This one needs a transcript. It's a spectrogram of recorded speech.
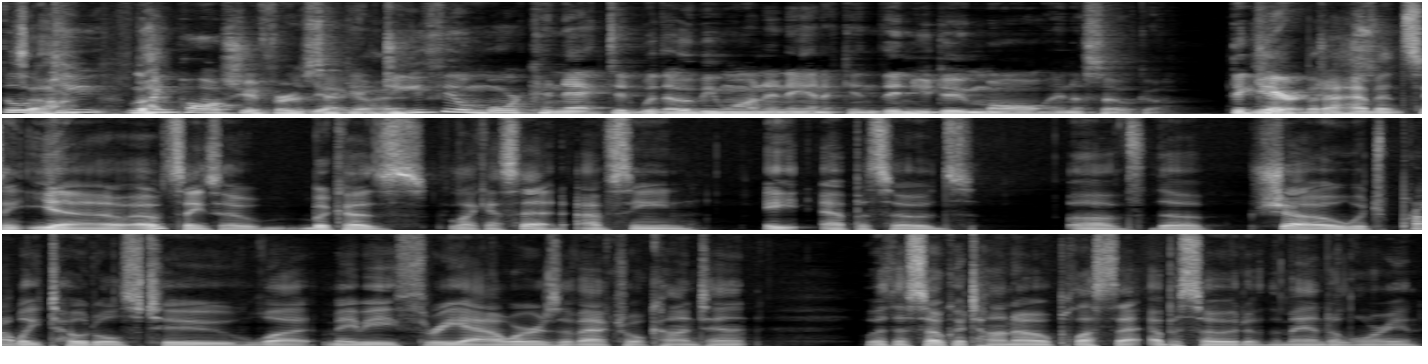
Philip, So- do you, let me pause you for a second. ahead. do you feel more connected with Obi Wan and Anakin than you do Maul and Ahsoka? The Yeah, characters. but I haven't seen. Yeah, I I would say so because, like I said, I've seen eight episodes of the show, which probably totals to what maybe three hours of actual content with Ahsoka Tano plus that episode of The Mandalorian.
